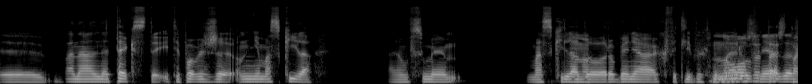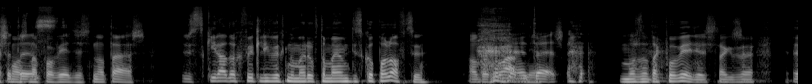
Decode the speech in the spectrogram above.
y, banalne teksty i ty powiesz, że on nie ma skilla, ale on w sumie ma skilla No. do robienia chwytliwych No numerów, może nie? też tak Zawsze to można jest... powiedzieć, no też. Skilla do chwytliwych numerów to mają diskopolowcy. O dokładnie. Też. Można tak powiedzieć, także... E,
